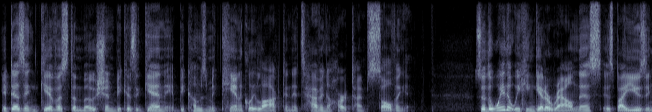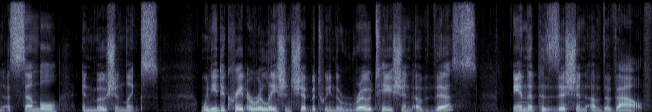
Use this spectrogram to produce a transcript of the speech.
it doesn't give us the motion because again, it becomes mechanically locked and it's having a hard time solving it. So the way that we can get around this is by using assemble and motion links. We need to create a relationship between the rotation of this and the position of the valve.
